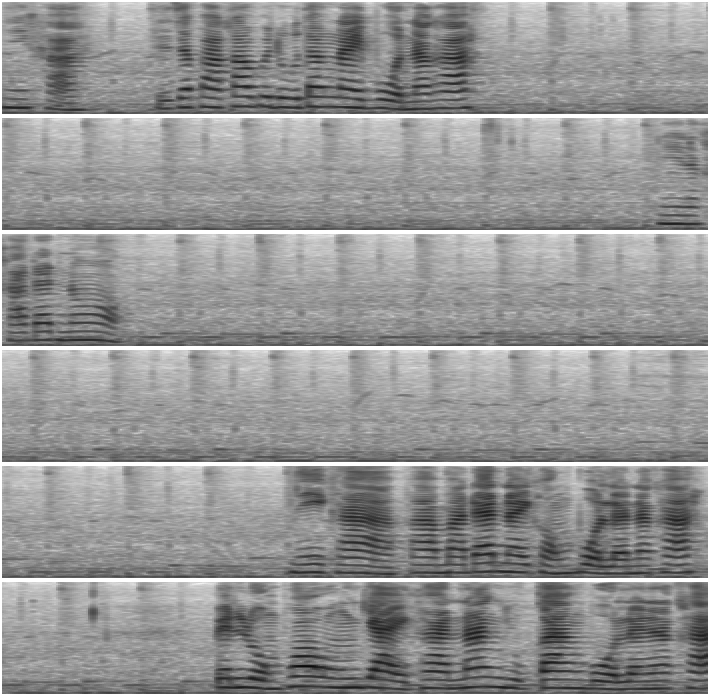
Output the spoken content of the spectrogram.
นี่ค่ะ เดี๋ยวจะพาเข้าไปดูข้างในโบสถ์นะคะ นี่นะคะด้านนอก นี่ค่ะ พามาด้านในของโบสถ์แล้วนะคะ เป็นหลวงพ่อองค์ใหญ่ค่ะนั่งอยู่กลางโบสถ์เลยนะคะ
